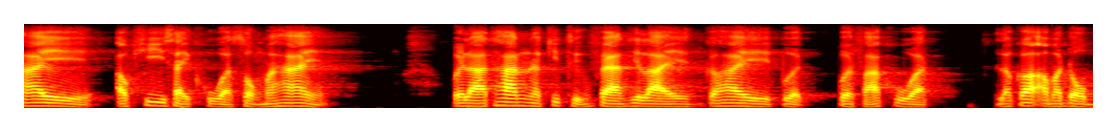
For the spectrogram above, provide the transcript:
ให้เอาขี้ใส่ขวดส่งมาให้ เวลาท่านคิดถึงแฟนทีไรก็ให้เปิดเปิดฝาขวด แล้วก็เอามาดม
